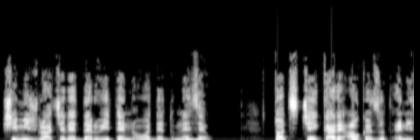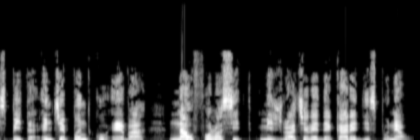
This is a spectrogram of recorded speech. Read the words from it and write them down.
și mijloacele dăruite nouă de Dumnezeu. Toți cei care au căzut în ispită, începând cu Eva, n-au folosit mijloacele de care dispuneau.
